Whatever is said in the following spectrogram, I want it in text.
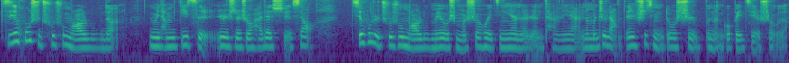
几乎是初出茅庐的，因为他们第一次认识的时候还在学校，几乎是初出茅庐、没有什么社会经验的人谈恋爱，那么这两件事情都是不能够被接受的。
